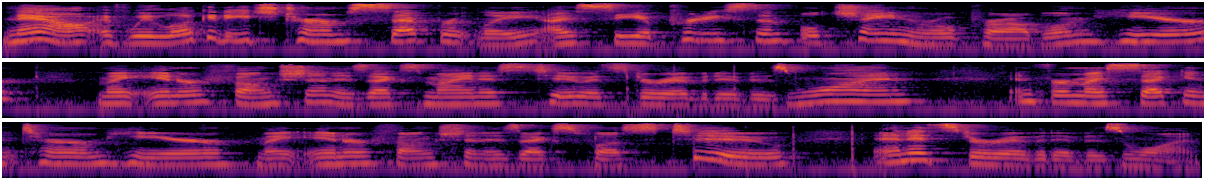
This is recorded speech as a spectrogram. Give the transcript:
Now, if we look at each term separately, I see a pretty simple chain rule problem. Here, my inner function is x minus 2, its derivative is 1. And for my second term here, my inner function is x plus 2, and its derivative is 1.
